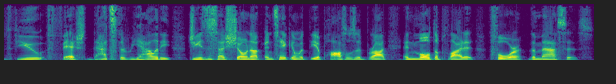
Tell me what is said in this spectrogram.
few fish. That's the reality. Jesus has shown up and taken what the apostles have brought and multiplied it for the masses.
